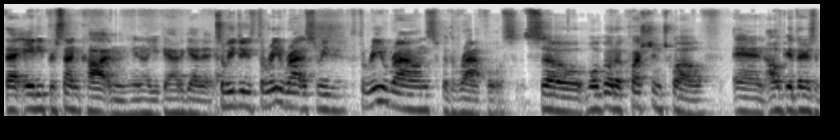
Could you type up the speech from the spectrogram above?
that eighty percent cotton. You know, you gotta get it. So we do three rounds. So we do three rounds with raffles. So we'll go to question twelve, and I'll get there's a,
